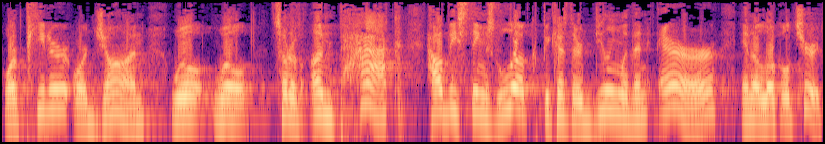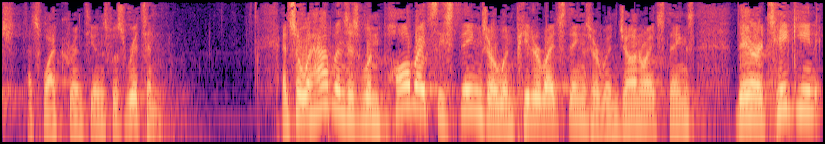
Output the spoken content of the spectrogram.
or Peter or John will, will sort of unpack how these things look because they're dealing with an error in a local church. That's why Corinthians was written. And so what happens is when Paul writes these things, or when Peter writes things, or when John writes things, they are taking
